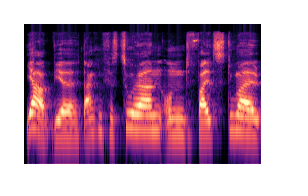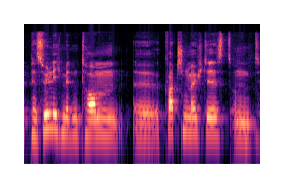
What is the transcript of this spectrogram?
ja, wir danken fürs Zuhören und falls du mal persönlich mit dem Tom äh, quatschen möchtest und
